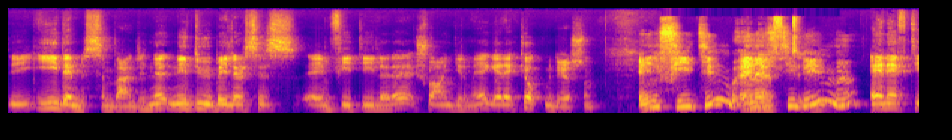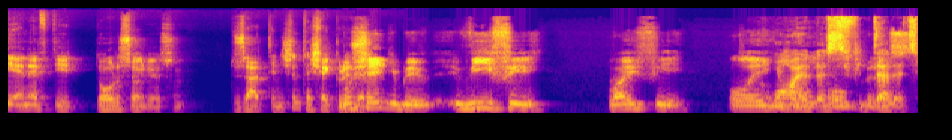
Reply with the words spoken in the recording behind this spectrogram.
iyi demişsin bence. Ne, ne diyor belirsiz NFT'lere şu an girmeye gerek yok mu diyorsun? NFT mi? NFT, NFT. değil mi? NFT, NFT doğru söylüyorsun. Düzelttiğin için teşekkür Bu ederim. şey gibi Wi-Fi, Wi-Fi olayı gibi Wireless oldu biraz.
